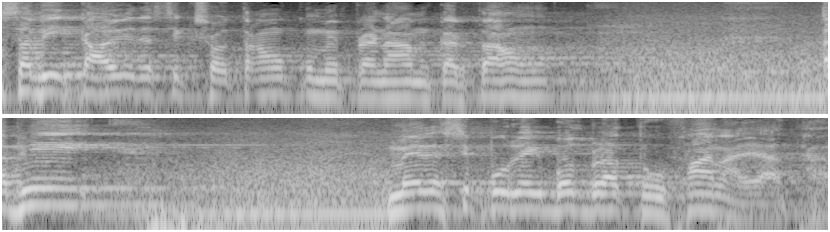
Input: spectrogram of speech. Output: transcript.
सभी काव्य रसिक श्रोताओं को मैं प्रणाम करता हूँ। अभी मेरे से पूरे एक बहुत बड़ा तूफ़ान आया था।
